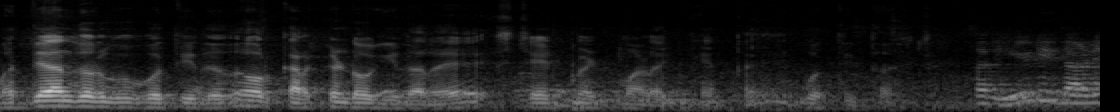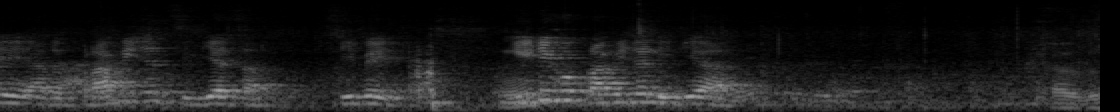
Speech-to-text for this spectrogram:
ಮಧ್ಯಾಹ್ನದವರೆಗೂ ಗೊತ್ತಿದ್ದದ್ದು ಅವ್ರು ಕರ್ಕೊಂಡು ಹೋಗಿದ್ದಾರೆ ಸ್ಟೇಟ್ಮೆಂಟ್ ಮಾಡೋಕ್ಕೆ ಅಂತ ಗೊತ್ತಿತ್ತು ಅಷ್ಟೇ. ಸರ್ ಇಡಿ ದಾಳಿ ಅದು ಪ್ರಾವಿಷನ್ಸ್ ಇದೆಯಾ ಸರ್? ಸಿಬಿಐ ಇಡಿಗೂ ಪ್ರಾವಿಷನ್ ಇದೆಯಾ? ಅದು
